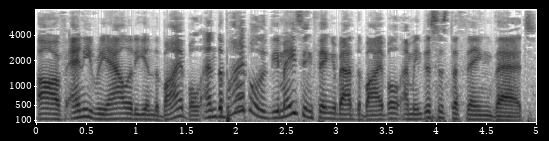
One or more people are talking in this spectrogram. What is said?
of any reality in the Bible. And the Bible, the amazing thing about the Bible, I mean, this is the thing that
